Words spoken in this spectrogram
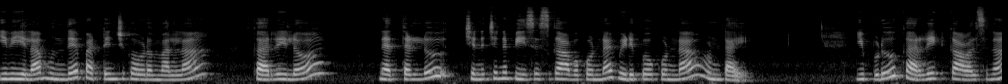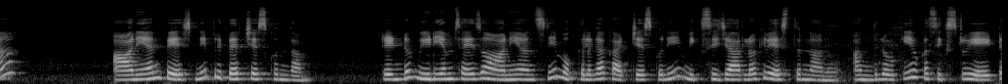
ఇవి ఇలా ముందే పట్టించుకోవడం వల్ల కర్రీలో నెత్తళ్ళు చిన్న చిన్న పీసెస్గా అవ్వకుండా విడిపోకుండా ఉంటాయి. ఇప్పుడు కర్రీకి కావాల్సిన ఆనియన్ పేస్ట్ని ప్రిపేర్ చేసుకుందాం. రెండు మీడియం సైజు ఆనియన్స్ని ముక్కలుగా కట్ చేసుకుని మిక్సీ జార్లోకి వేస్తున్నాను. అందులోకి ఒక సిక్స్ టు ఎయిట్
